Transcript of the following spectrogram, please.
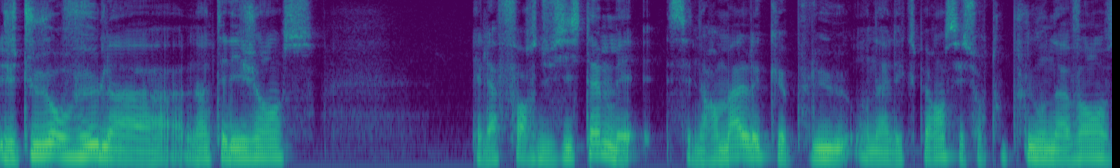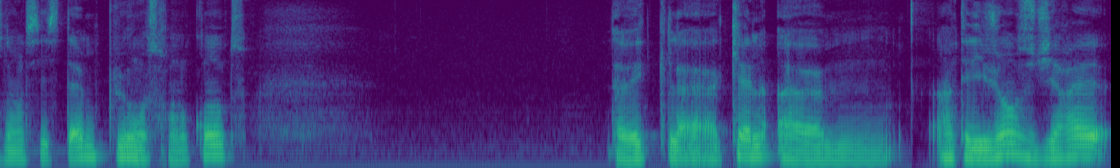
j'ai toujours vu l'intelligence et la force du système, mais c'est normal que plus on a l'expérience et surtout plus on avance dans le système, plus on se rend compte avec laquelle euh, intelligence, je dirais,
